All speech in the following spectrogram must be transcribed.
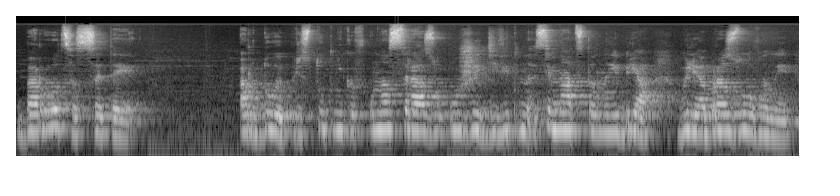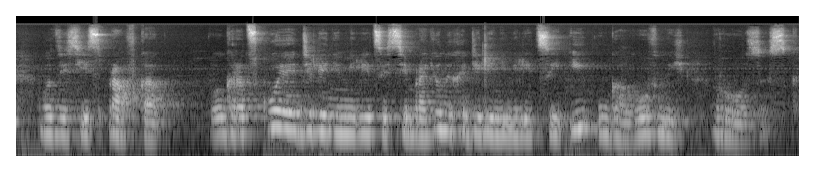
бороться с этой ордой преступников, у нас сразу уже 19, 17 ноября были образованы, вот здесь есть справка, городское отделение милиции, 7 районных отделений милиции и уголовный розыск.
